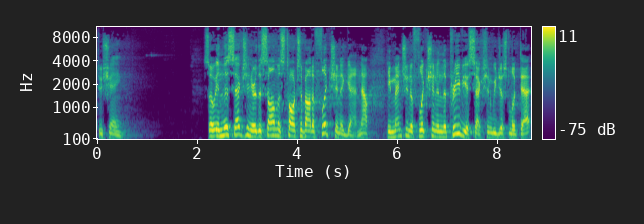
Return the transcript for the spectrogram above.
to shame. So, in this section here, the psalmist talks about affliction again. Now, he mentioned affliction in the previous section we just looked at,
